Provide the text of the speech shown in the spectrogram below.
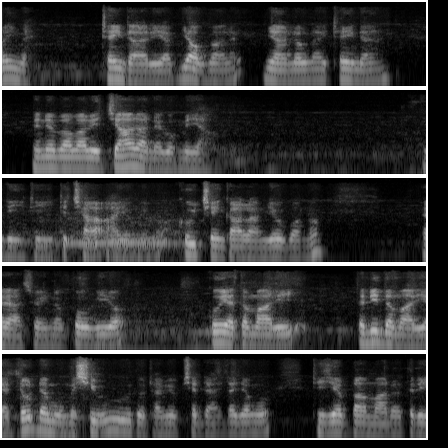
လိမ့်မယ်ထိန်းတာတွေကပျောက်သွားလိုက်မြန်လုံးလိုက်ထိန်းတယ်နည်းနည်းပါးပါးလေးကြားတာနဲ့ကိုမရဘူးဒီဒီတခြားအာယုံတွေပေါ့အခုချိန်ကာလမျိုးပေါ့နော်အဲ့ဒါဆိုရင်တော့ပို့ပြီးတော့ ကိုယ့်ရဲ့တမာရီတတိတမာရီကတိုးတက်မှုမရှိဘူးဆိုဒါမျိုးဖြစ်တယ်ဒါကြောင့်မို့ဒီရက်ပတ်မှာတော့တတိ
